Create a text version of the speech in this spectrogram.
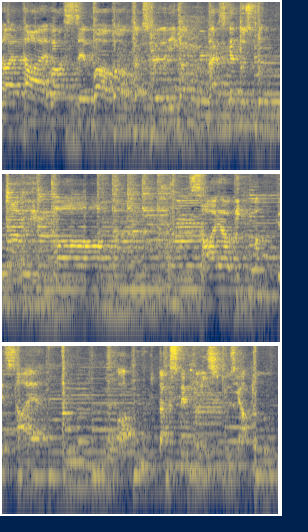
laeb taevasse, vabataks vööriga, värskendust võtta võib maa. saja vihmake saja, puha puhtaks me mõistus ja õhk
